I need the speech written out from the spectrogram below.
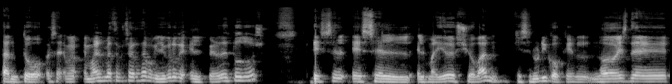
Tanto, o sea, además me hace mucha gracia porque yo creo que el peor de todos es el, es el, el marido de Siobhan, que es el único que no es de,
